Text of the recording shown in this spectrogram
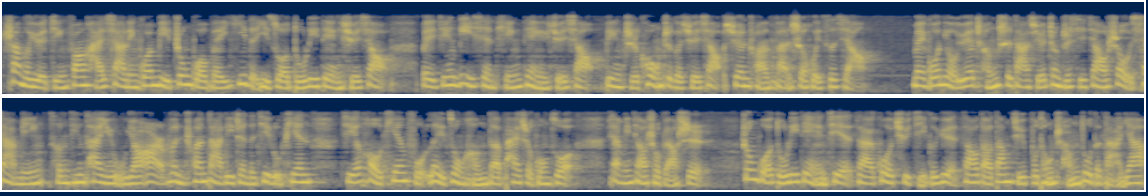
上个月警方还下令关闭中国唯一的一所独立电影学校——北京立宪亭电影学校，并指控这个学校宣传反社会思想。美国纽约城市大学政治系教授夏明曾经参与五幺二汶川大地震的纪录片《劫后天府泪纵横》的拍摄工作。夏明教授表示，中国独立电影界在过去几个月遭到当局不同程度的打压，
